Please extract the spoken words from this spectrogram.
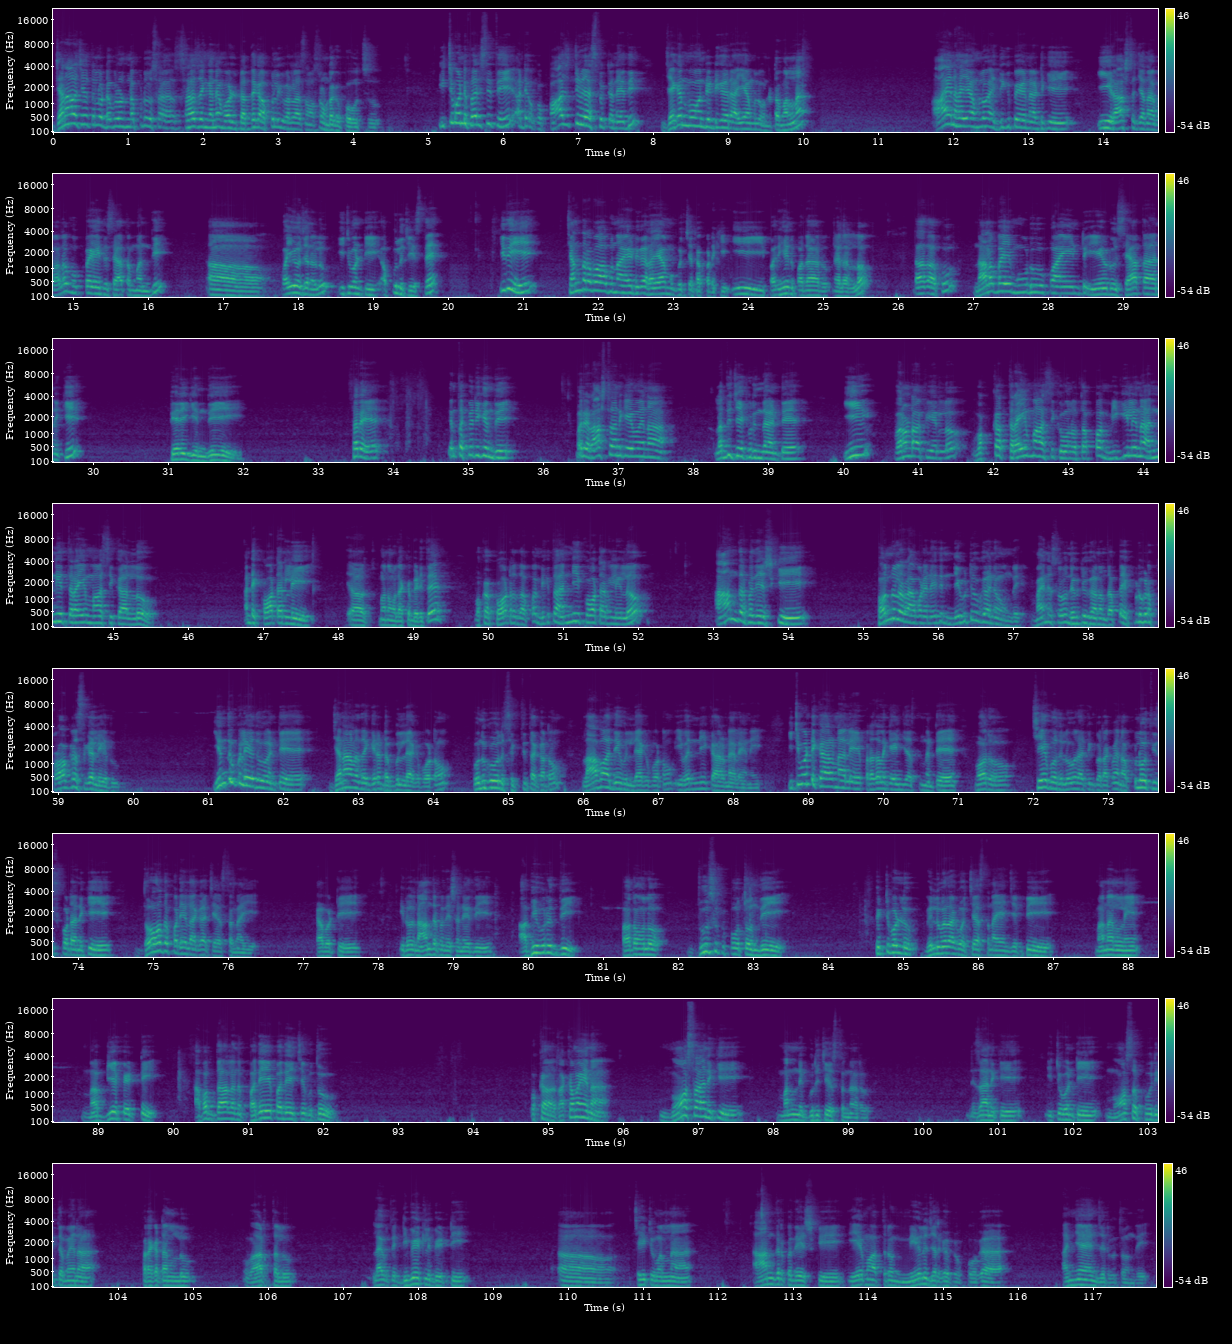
జనాల చేతుల్లో డబ్బులు ఉంటున్నప్పుడు స- సహజంగానే వాళ్ళు పెద్దగా అప్పులకి వెళ్ళాల్సిన అవసరం ఉండకపోవచ్చు. ఇటువంటి పరిస్థితి అంటే ఒక పాజిటివ్ ఆస్పెక్ట్ అనేది జగన్మోహన్ రెడ్డి గారి హయాంలో ఉండటం వలన ఆయన హయాంలో ఆయన దిగిపోయే నాటికి ఈ రాష్ట్ర జనాభాలో ముప్పై ఐదు శాతం మంది వయోజనులు ఇటువంటి అప్పులు చేస్తే ఇది చంద్రబాబు నాయుడు గారు హయాంకు వచ్చేటప్పటికి ఈ పదిహేను పదహారు నెలల్లో దాదాపు నలభై మూడు పాయింట్ ఏడు శాతానికి పెరిగింది. సరే ఇంత పెరిగింది? మరి రాష్ట్రానికి ఏమైనా లబ్ధి చేకూరిందా అంటే ఈ వన్ అండ్ హాఫ్ ఇయర్లో ఒక్క త్రైమాసికంలో తప్ప మిగిలిన అన్ని త్రైమాసికాల్లో అంటే క్వార్టర్లీ మనం లెక్క పెడితే ఒక క్వార్టర్ తప్ప మిగతా అన్ని క్వార్టర్లీలో ఆంధ్రప్రదేశ్కి పన్నుల రాబడి అనేది నెగిటివ్గానే ఉంది. మైనస్లో నెగిటివ్గానే ఉంది తప్ప ఎప్పుడు కూడా ప్రోగ్రెస్గా లేదు. ఎందుకు లేదు అంటే జనాల దగ్గర డబ్బులు లేకపోవటం కొనుగోలు శక్తి తగ్గటం లావాదేవీలు లేకపోవటం ఇవన్నీ కారణాలేని. ఇటువంటి కారణాలే ప్రజలకు ఏం చేస్తుందంటే వారు చేబదులు లేకపోతే ఇంకో రకమైన అప్పులో తీసుకోవడానికి దోహదపడేలాగా చేస్తున్నాయి. కాబట్టి ఈరోజు ఆంధ్రప్రదేశ్ అనేది అభివృద్ధి పదంలో దూసుకుపోతుంది. పెట్టుబడులు వెలువదాగా వచ్చేస్తున్నాయని చెప్పి మనల్ని మభ్యపెట్టి అబద్ధాలను పదే పదే చెబుతూ ఒక రకమైన మోసానికి మనల్ని గురి చేస్తున్నారు. నిజానికి ఇటువంటి మోసపూరితమైన ప్రకటనలు వార్తలు లేకపోతే డిబేట్లు పెట్టి చేయటం వలన ఆంధ్రప్రదేశ్కి ఏమాత్రం మేలు జరగకపోగా అన్యాయం జరుగుతోంది.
